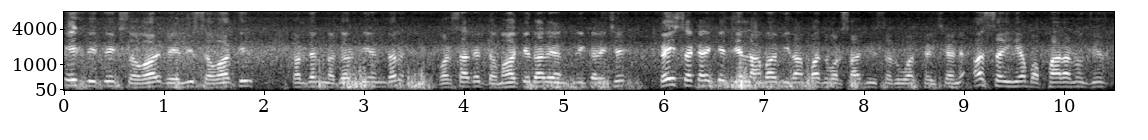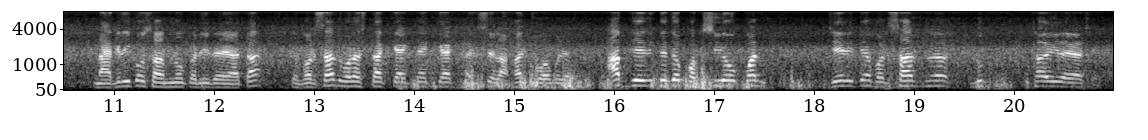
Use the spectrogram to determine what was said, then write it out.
એ જ રીતે સવાર, વહેલી સવારથી કરજણ નગરની અંદર વરસાદે ધમાકેદાર એન્ટ્રી કરી છે. કહી શકાય કે જે લાંબા વિરામ બાદ વરસાદની શરૂઆત થઈ છે અને અસહ્ય બફારાનો જે નાગરિકો સામનો કરી રહ્યા હતા કે વરસાદ વરસતા ક્યાંક ને ક્યાંક અંશે રાહત જોવા મળે આપ જે રીતે જો પક્ષીઓ પણ જે રીતે વરસાદ લુપ્ત ઉઠાવી રહ્યા છે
